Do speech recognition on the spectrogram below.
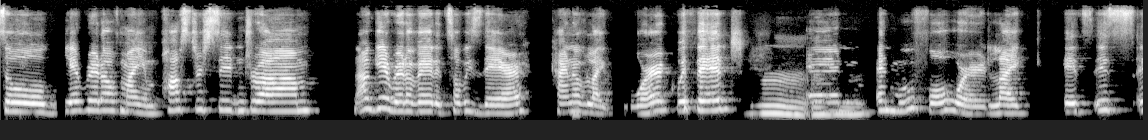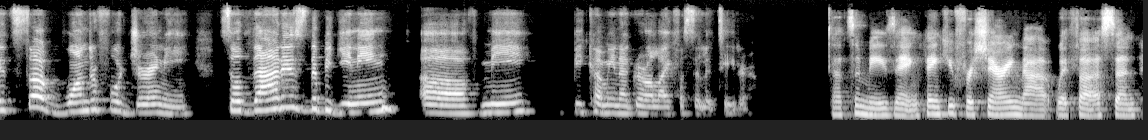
So get rid of my imposter syndrome. Not get rid of it, it's always there. Kind of like work with it mm-hmm. and and move forward. Like it's it's it's a wonderful journey. So that is the beginning of me becoming a girl life facilitator. That's amazing. Thank you for sharing that with us and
